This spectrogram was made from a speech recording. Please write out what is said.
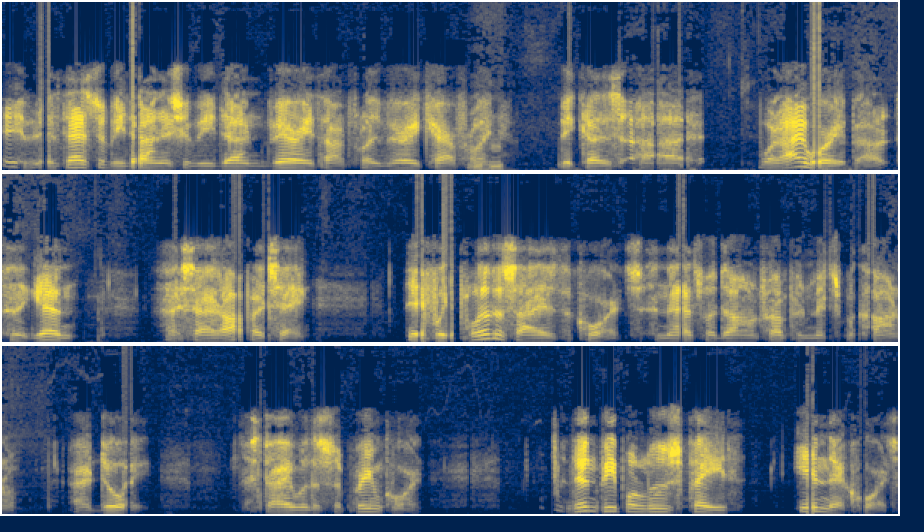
if, if that's to be done, it should be done very thoughtfully, very carefully, because uh, what I worry about, and again, I started off by saying, if we politicize the courts, and that's what Donald Trump and Mitch McConnell are doing, starting with the Supreme Court, then people lose faith in their courts.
